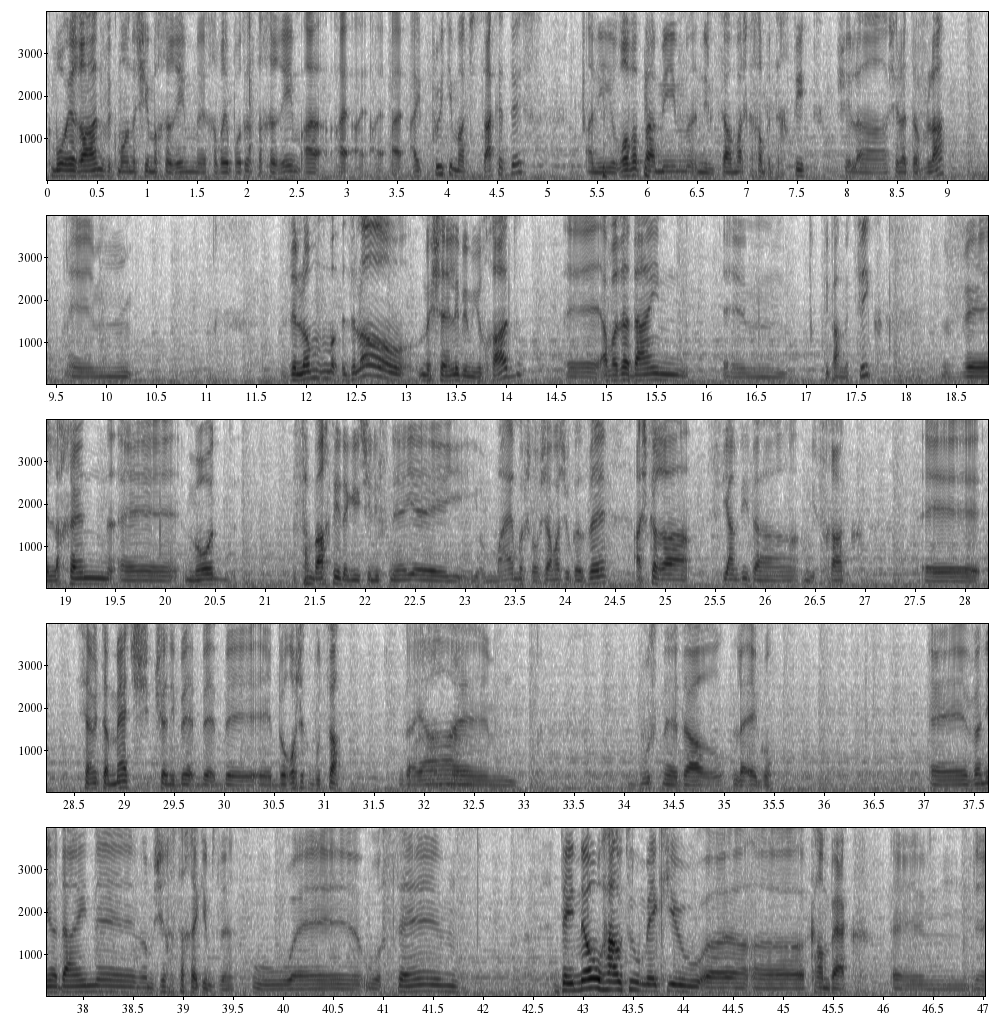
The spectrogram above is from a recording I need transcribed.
כמו ערן וכמו אנשים אחרים, אה, חברי פודקאסט אחרים, I, I, I, I pretty much suck at this. אני רוב הפעמים נמצא ממש ככה בתחתית של, ה, של הטבלה. אה, זה לא, זה לא משנה לי במיוחד, אה, אבל זה עדיין אה, טיפה מציק, ולכן אה, מאוד שמחתי נגיד שלפני אה, יומיים או שלושה משהו כזה, אשכרה סיימתי את המשחק, סיימתי את המאץ' כשאני ב, ב, ב, בראש הקבוצה. זה היה אה, boost נהדר לאגו. אה, ואני עדיין אה, ממשיך לשחק עם זה. הוא, אה, הוא עושה... They know how to make you uh, uh, come back um,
